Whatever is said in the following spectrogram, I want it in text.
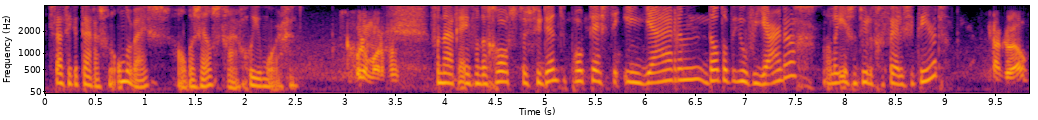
Staatssecretaris van Onderwijs, Halbe Zijlstra. Goedemorgen. Goedemorgen. Vandaag een van de grootste studentenprotesten in jaren. Dat op uw verjaardag. Allereerst natuurlijk gefeliciteerd. Dank u wel.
